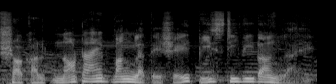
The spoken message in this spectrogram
সকাল নটায় বাংলাদেশে পিস টিভি বাংলায়।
